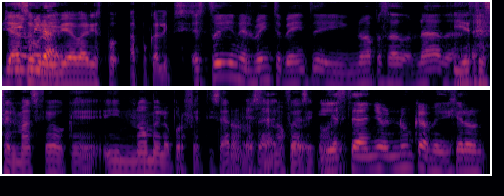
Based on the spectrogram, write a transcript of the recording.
ya sobreviví a varios apocalipsis. Estoy en el 2020 y no ha pasado nada. Y este es el más feo que y no me lo profetizaron, o sea, no fue así como Y este año nunca me dijeron,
